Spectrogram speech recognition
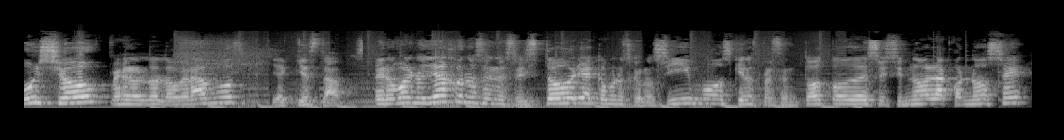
Un show, pero lo logramos y aquí estamos. Pero bueno, ya conocen nuestra historia, cómo nos conocimos, quién nos presentó, todo eso. Y si no la conoce,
